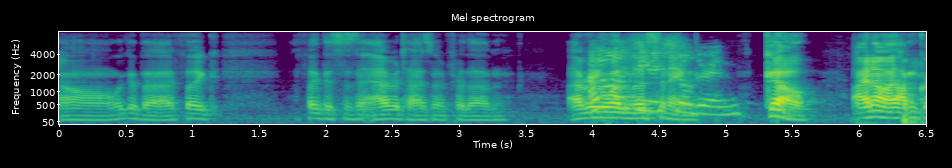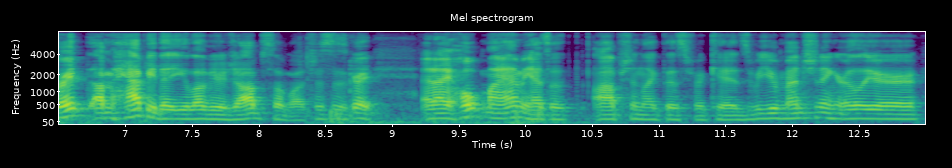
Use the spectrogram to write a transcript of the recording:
Oh, look at that. I feel like I feel like this is an advertisement for them. Everyone listening, children go. I know. I'm great. I'm happy that you love your job so much. This is great. And I hope Miami has an option like this for kids. You were mentioning earlier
